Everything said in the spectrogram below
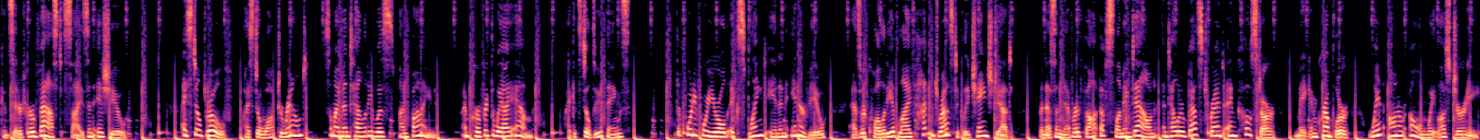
considered her vast size an issue. I still drove, I still walked around, so my mentality was I'm fine. I'm perfect the way I am. I could still do things. The 44 year old explained in an interview as her quality of life hadn't drastically changed yet. Vannessa never thought of slimming down until her best friend and co star, Meghan Crumpler, went on her own weight loss journey.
